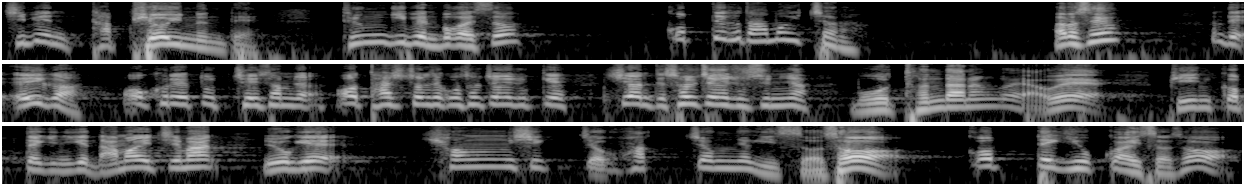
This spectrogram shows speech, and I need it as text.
집엔 다 비어 있는데 등기부엔 뭐가 있어? 껍데기가 남아 있잖아. 알았어요? 근데 A가 어 그래 또 제3자 어 다시 전세권 설정해 줄게. C한테 설정해 줄 수 있느냐? 못 한다는 거야. 왜? 빈 껍데기는 이게 남아 있지만 요게 형식적 확정력이 있어서 껍데기 효과가 있어서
